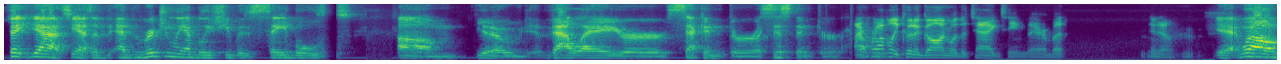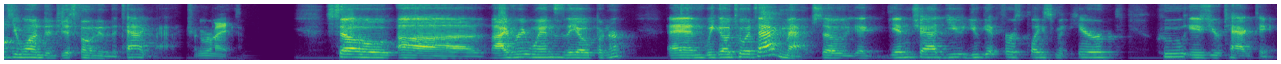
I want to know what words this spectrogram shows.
So, yes, yes. Originally, I believe she was Sable's um, you know, valet or second or assistant or. I probably could have gone with a tag team there, but you know. Yeah, well, if you wanted to just phone in the tag match, right? So uh, Ivory wins the opener, and we go to a tag match. So again, Chad, you you get first placement here. Who is your tag team?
